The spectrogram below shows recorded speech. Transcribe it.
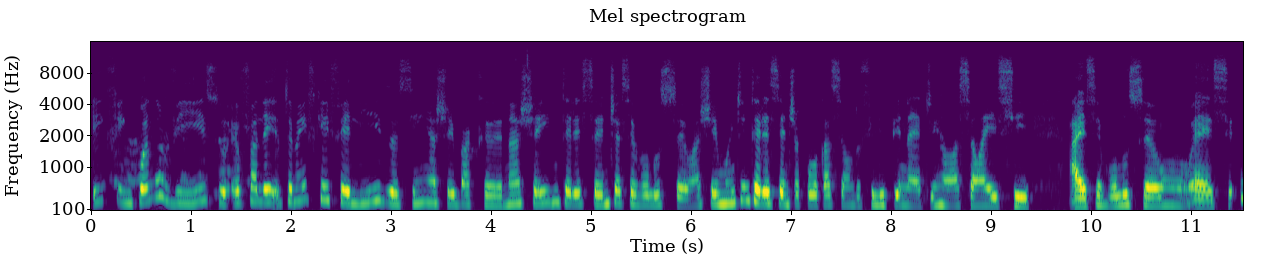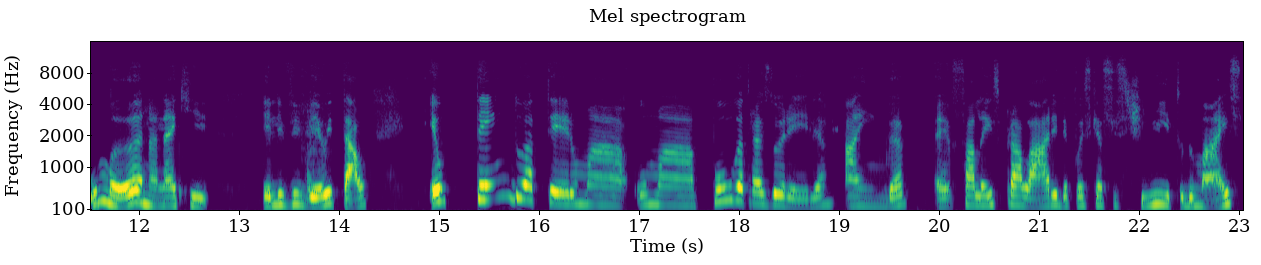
enfim, quando eu vi isso, eu falei, eu também fiquei feliz, assim, achei bacana, achei interessante essa evolução, achei muito interessante a colocação do Felipe Neto em relação a esse a essa evolução é, humana, né, que ele viveu e tal. Eu tendo a ter uma, uma pulga atrás da orelha ainda, é, falei isso para a Lari depois que assisti e tudo mais,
